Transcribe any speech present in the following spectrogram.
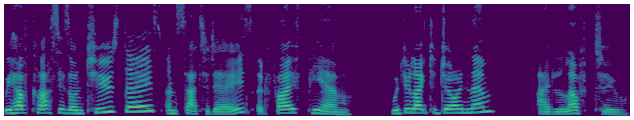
We have classes on Tuesdays and Saturdays at 5 pm. Would you like to join them? I'd love to.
